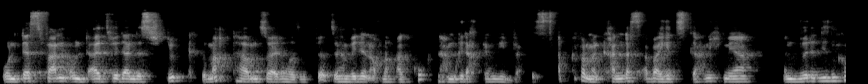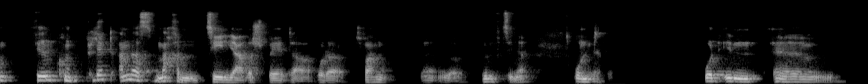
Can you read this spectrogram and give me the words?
Und das fand, und als wir dann das Stück gemacht haben, 2014, haben wir dann auch nochmal geguckt und haben gedacht, irgendwie ist es abgefahren. Man kann das aber jetzt gar nicht mehr, man würde diesen Film komplett anders machen, zehn Jahre später oder 20 ja, oder 15 Jahre. Und, und in, ähm,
